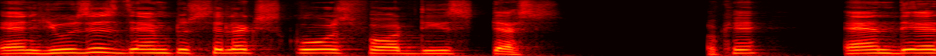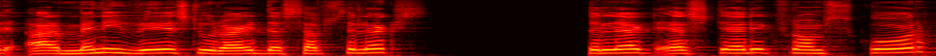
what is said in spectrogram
and uses them to select scores for these tests. Okay? And there are many ways to write the subselects. Select asterisk from score.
